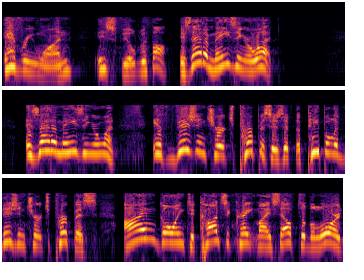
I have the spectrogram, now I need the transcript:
Everyone is filled with awe. Is that amazing or what? Is that amazing or what? If Vision Church purposes, if the people of Vision Church purpose, I'm going to consecrate myself to the Lord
